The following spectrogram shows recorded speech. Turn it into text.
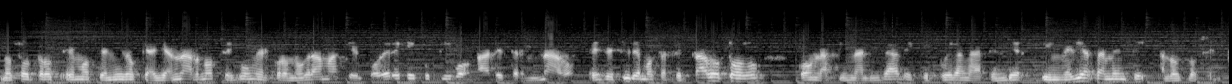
nosotros hemos tenido que allanarnos según el cronograma que el Poder Ejecutivo ha determinado, es decir, hemos aceptado todo con la finalidad de que puedan atender inmediatamente a los docentes.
